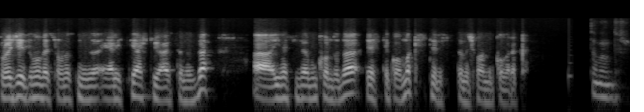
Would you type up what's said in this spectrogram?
proje yazımı ve sonrasında da eğer ihtiyaç duyarsanız da e, yine size bu konuda da destek olmak isteriz danışmanlık olarak. Tamamdır.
